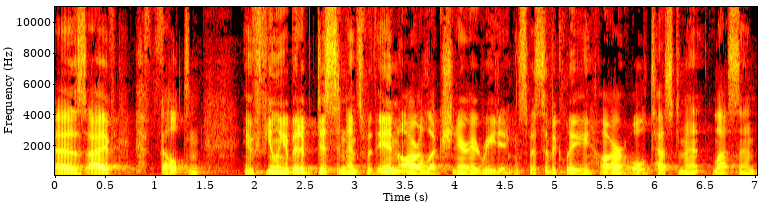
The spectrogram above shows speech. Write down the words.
as I've felt and am feeling a bit of dissonance within our lectionary reading, specifically our Old Testament lesson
